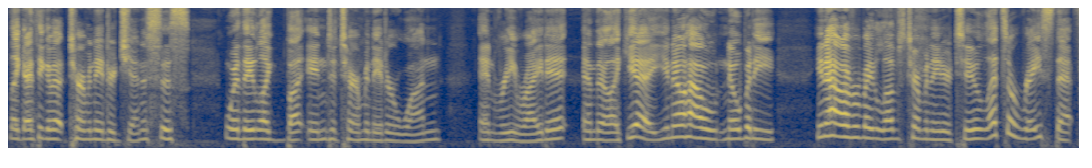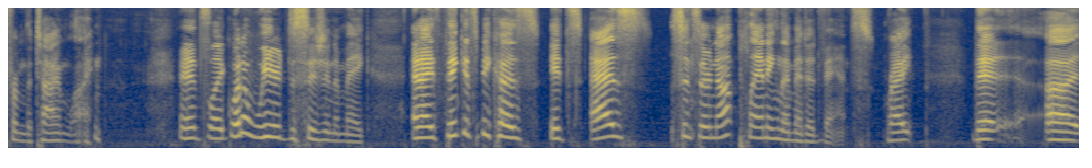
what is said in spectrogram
Like I think about Terminator Genisys where they like butt into Terminator 1 and rewrite it and they're like, "Yeah, you know how nobody you know how everybody loves Terminator 2? Let's erase that from the timeline." and it's like, what a weird decision to make. And I think it's because it's as since they're not planning them in advance, right? That uh,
